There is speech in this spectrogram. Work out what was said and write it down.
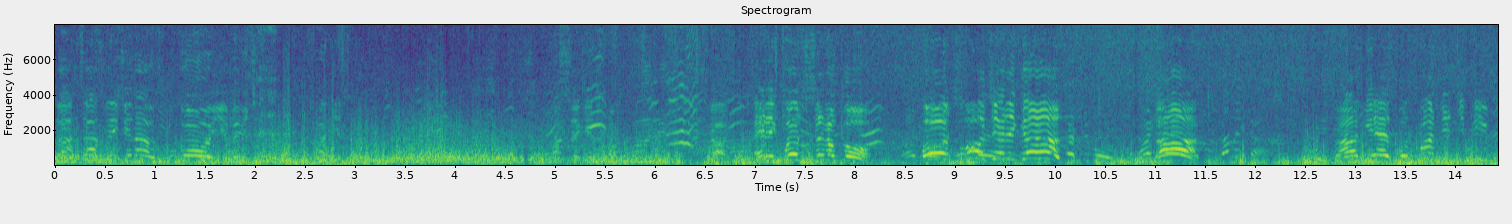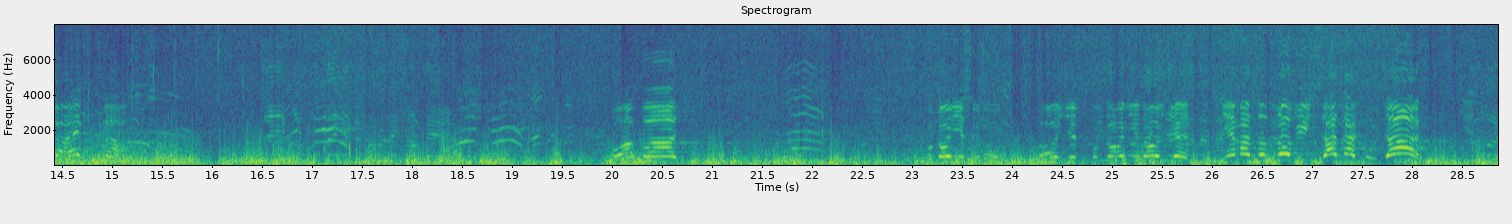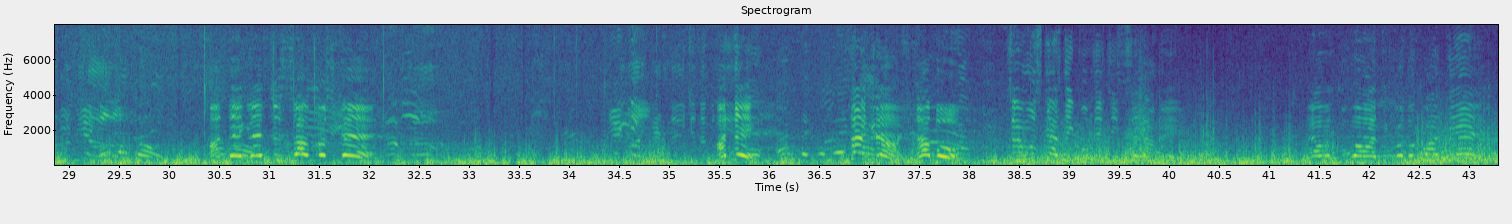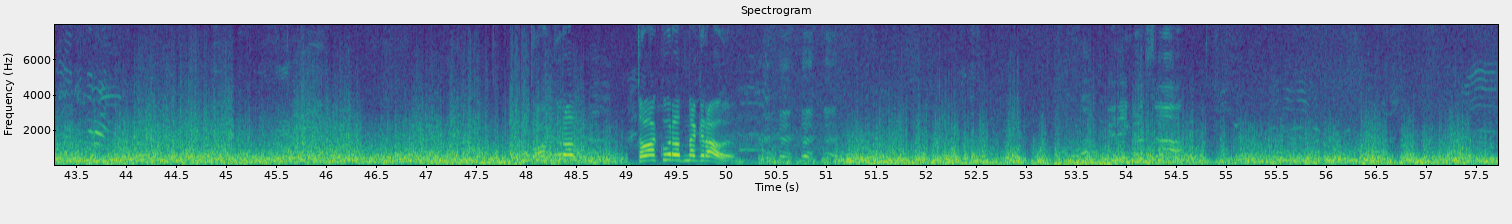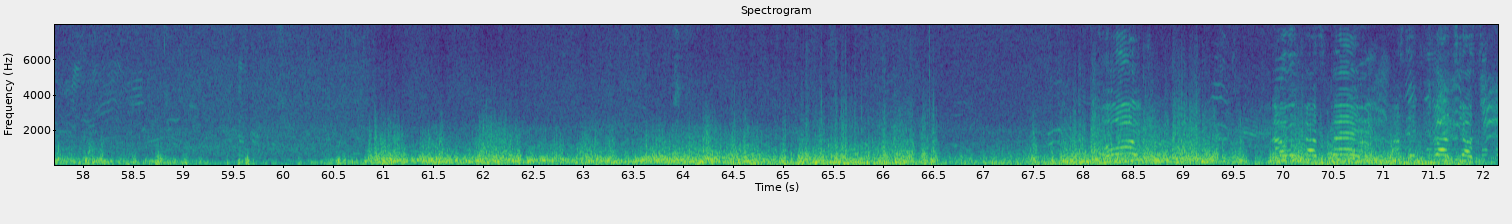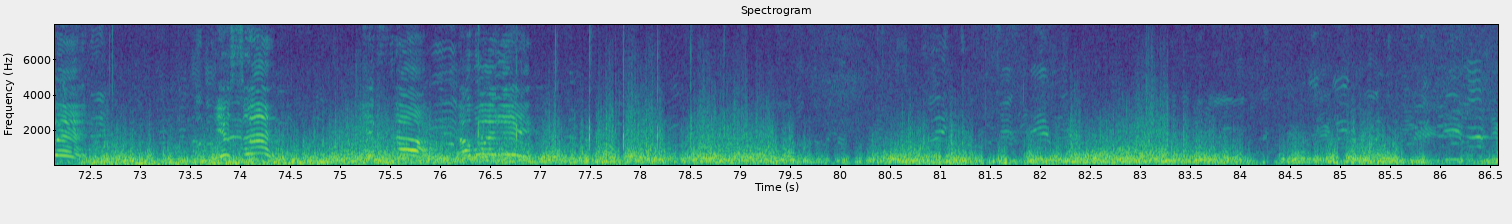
Czas, czas wyjdzie na spokojnie, wyjdzie. Ładnie. Masz jakieś. Tak. Eryk, chodź szeroko! Chodź, chodź Eryk, gaz! Tak! Tak jest, bo spadnie ci piłka, ekstra! Łapać! Spokojnie Szymu, dojdziesz, spokojnie dojdziesz! Nie ma co zrobić, zaatakuj, tak! Antek, lepszy strzał troszkę! Antek, zagraj, na bok! Czemu z każdej pozycji strzelamy? Brawo Kuba, tylko dokładnie! To akurat, to akurat nagrałem. Rygasa! Oj! Brawo Kasper! Asekuracja, super! Jeszcze! Ekstra! Brawo Eryk!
